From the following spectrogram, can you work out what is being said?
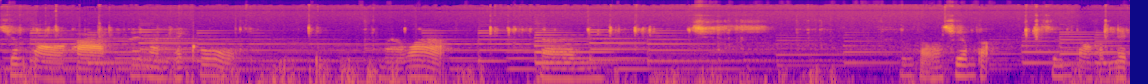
เชื่อมต่อผ่านให้มัน echo มาว่าการเชื่อมต่อเชื่อมต่อเชื่อมต่อสำเร็จ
